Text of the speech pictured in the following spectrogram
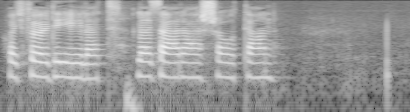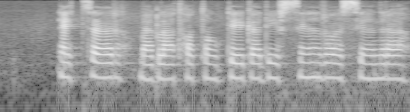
hogy földi élet lezárása után egyszer megláthatunk téged is színről színre,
